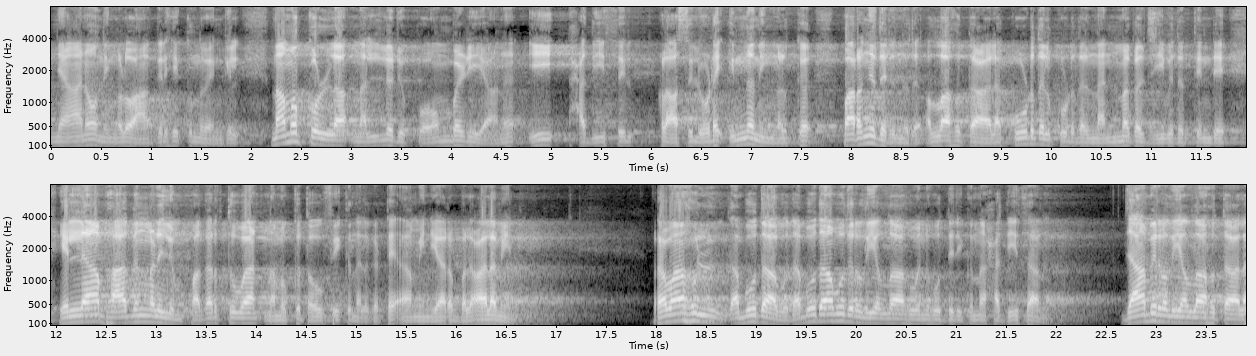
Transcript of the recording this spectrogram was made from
ഞാനോ നിങ്ങളോ ആഗ്രഹിക്കുന്നുവെങ്കിൽ നമുക്കുള്ള നല്ലൊരു പോംവഴിയാണ് ഈ ഹദീസിൽ ക്ലാസ്സിലൂടെ ഇന്ന് നിങ്ങൾക്ക് പറഞ്ഞു തരുന്നത്. അള്ളാഹു താല കൂടുതൽ കൂടുതൽ നന്മകൾ ജീവിതത്തിന്റെ എല്ലാ ഭാഗങ്ങളിലും പകർത്തുവാൻ നമുക്ക് തൗഫീക്ക് നൽകട്ടെ. ആമീൻ. യാ റബ്ബൽ ആലമീൻ. റവാഹുൽ അബൂദാബുദ് അബൂദാബുദ് റലി അള്ളാഹു അനുഹു ഉദ്ധരിക്കുന്ന ഹദീസാണ്. ജാബിർ അലി അള്ളാഹു താല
